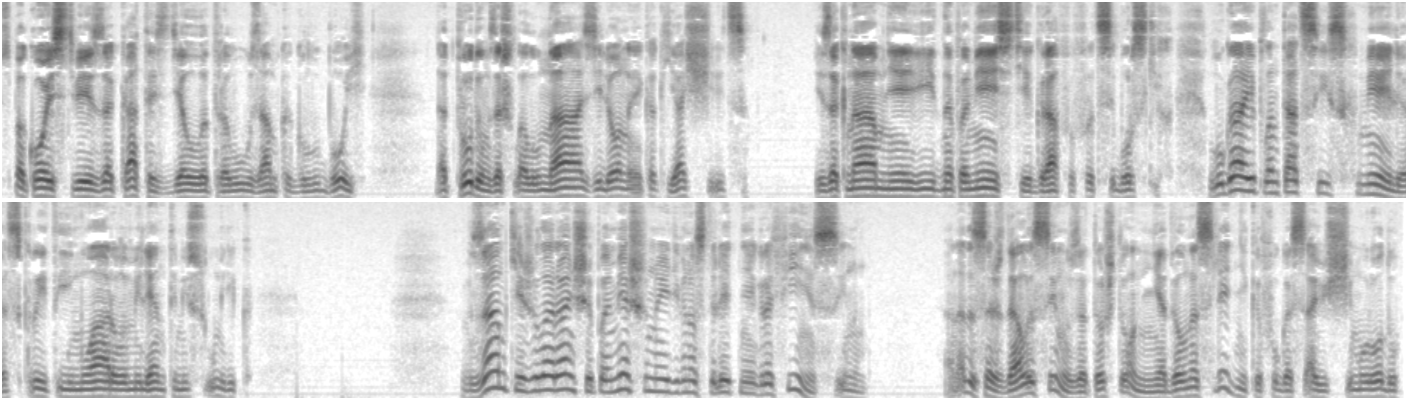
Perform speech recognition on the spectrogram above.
Спокойствие заката сделало траву у замка голубой. Над прудом зашла луна, зеленая, как ящерица. Из окна мне видно поместье графов Рациборских, луга и плантации с хмеля, скрытые муаровыми лентами сумерек. В замке жила раньше помешанная девяностолетняя графиня с сыном. Она досаждала сыну за то, что он не дал наследников угасающему роду,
